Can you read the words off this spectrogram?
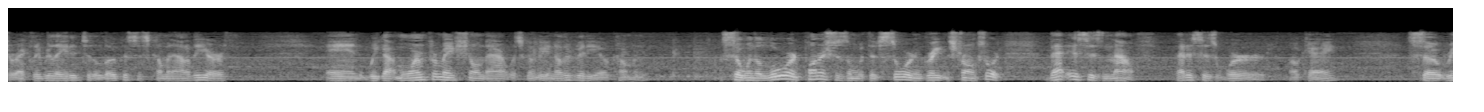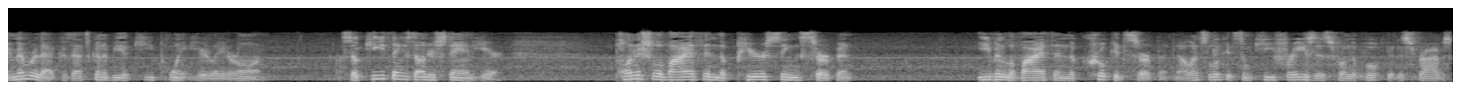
Directly related to the locusts coming out of the earth. And we got more information on that. It's going to be another video coming. So when the Lord punishes them with his sword and great and strong sword, that is his mouth. That is his word. Okay? So remember that because that's going to be a key point here later on. So key things to understand here. Punish Leviathan the piercing serpent, even Leviathan the crooked serpent. Now let's look at some key phrases from the book that describes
